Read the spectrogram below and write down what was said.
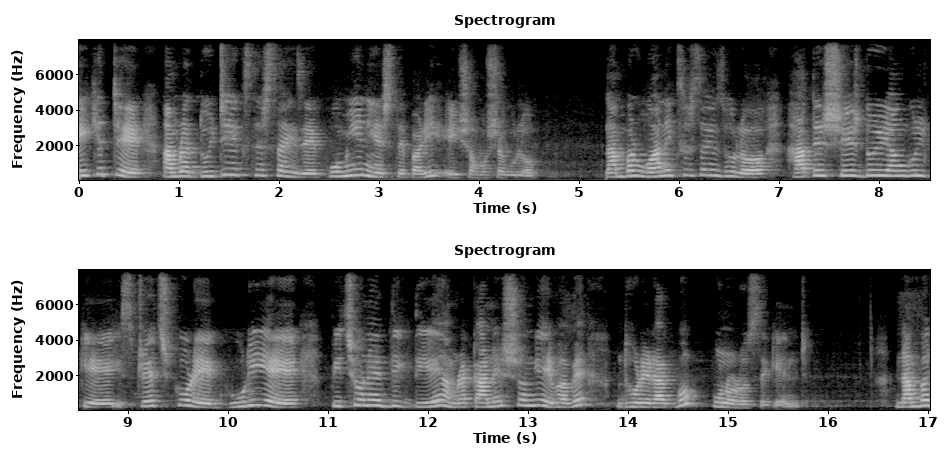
এই ক্ষেত্রে আমরা দুইটি এক্সারসাইজে কমিয়ে নিয়ে আসতে পারি এই সমস্যাগুলো। নাম্বার ওয়ান এক্সারসাইজ হলো হাতের শেষ দুই আঙ্গুলকে স্ট্রেচ করে ঘুরিয়ে পিছনের দিক দিয়ে আমরা কানের সঙ্গে এভাবে ধরে রাখব পনেরো সেকেন্ড। নাম্বার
